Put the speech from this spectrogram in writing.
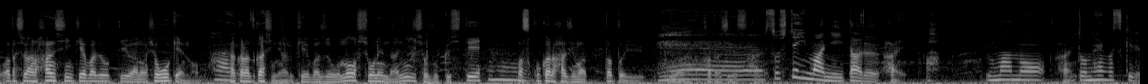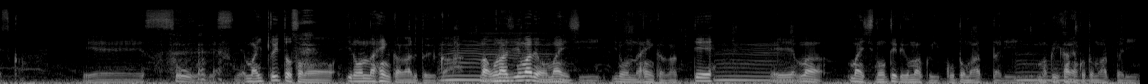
私はあの阪神競馬場っていうあの兵庫県の宝塚市にある競馬場の少年団に所属して、まあ、そこから始まったというような形です、はい、そして今に至る、はい、あ馬のどの辺が好きですか、えー、そうですね、まあ、一頭一頭そのいろんな変化があるというか、まあ、同じ馬でも毎日いろんな変化があって、えーまあ、毎日乗っててうまくいくこともあったりうまくいかないこともあったり、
